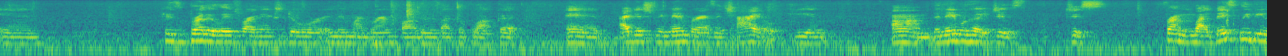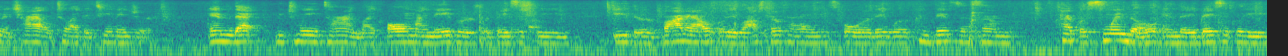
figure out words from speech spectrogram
and his brother lives right next door, and then my grandfather is like a block up. And I just remember as a child, um, the neighborhood just just from like basically being a child to like a teenager. In that between time, like all my neighbors were basically either bought out or they lost their homes or they were convinced in some type of swindle and they basically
